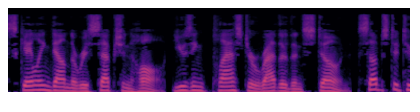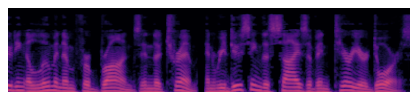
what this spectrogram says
scaling down the reception hall, using plaster rather than stone, substituting aluminum for bronze in the trim, and reducing the size of interior doors,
